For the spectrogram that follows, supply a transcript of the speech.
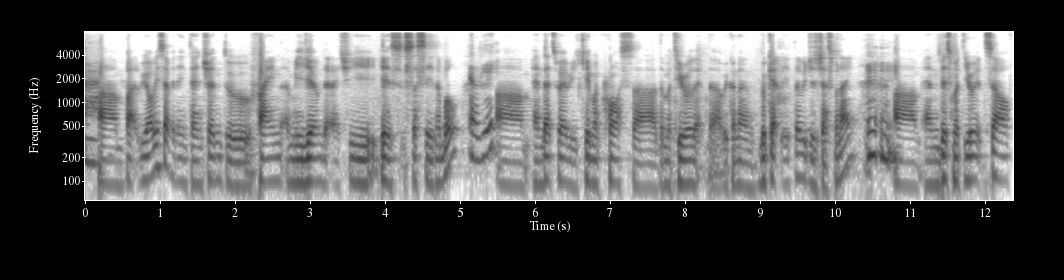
Um, but we always have an intention to find a medium that actually is sustainable. Okay. Um, and that's where we came across uh, the material that uh, we're going to look at later, which is jesmonite. Um, and this material itself,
